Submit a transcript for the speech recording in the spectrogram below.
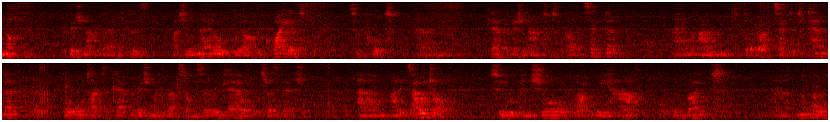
enough provision out there because, as you know, we are required to put um, care provision out into the private sector um, and for the private sector to tender for all types of care provision, whether that's domiciliary care or if it's residential. Um, and it's our job to ensure that we have the right uh, number of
